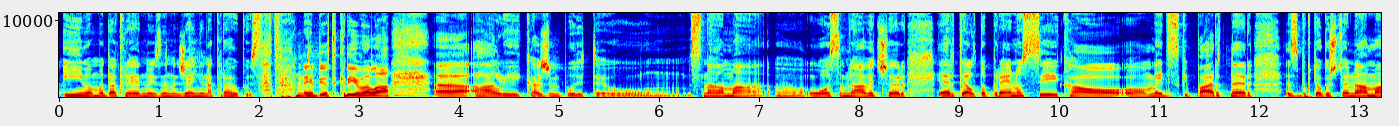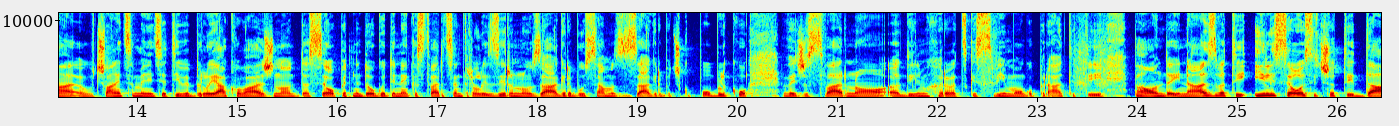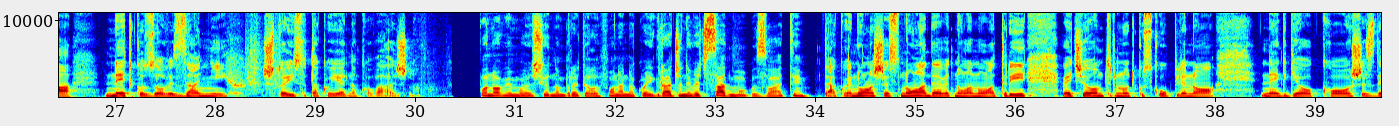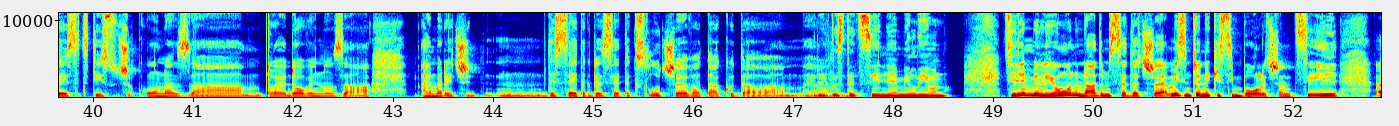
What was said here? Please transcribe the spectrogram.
i imamo dakle jedno iznenađenje na kraju koje sad ne bi otkrivala, uh, ali kažem budite u, s nama uh, u 8 navečer, RTL to prenosi kao medijski partner. Zbog toga što je nama u članicama inicijative bilo jako važno da se opet ne dogodi neka stvar centralizirana u Zagrebu samo za zagrebačku publiku, već da stvarno diljem Hrvatske svi mogu pratiti pa onda i nazvati ili se osjećati da netko zove za njih, što je isto tako jednako važno. Ponovimo još jednom broj telefona na koji građani već sad mogu zvati. Tako je 060-9003, već je u ovom trenutku skupljeno negdje oko 60 tisuća kuna za, to je dovoljno za, ajmo reći, desetak, desetak slučajeva, tako da... Evo, Rekli ste cilj je milijun. Cilj je milijun, nadam se da će, mislim to je neki simboličan cilj, uh,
